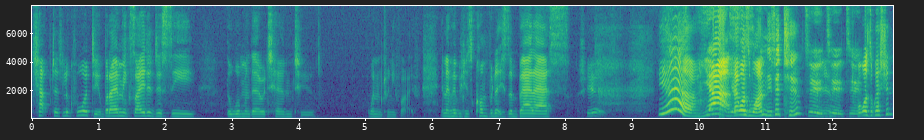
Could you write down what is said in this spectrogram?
chapter to look forward to. But I'm excited to see the woman that I return to when I'm 25. And I'm hoping she's confident, she's a badass. Shit. Yeah. Yes. That was one. You said two. two, two, two. What was the question?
